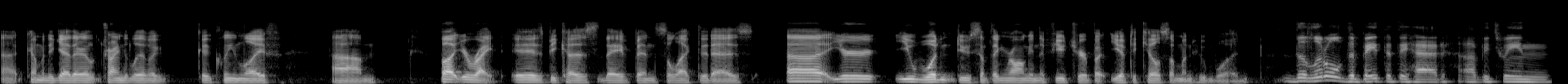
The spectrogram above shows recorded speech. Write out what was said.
uh, coming together, trying to live a good, clean life. Um, but you're right. It is because they've been selected as uh, you're you wouldn't do something wrong in the future, but you have to kill someone who would. The little debate that they had uh, between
